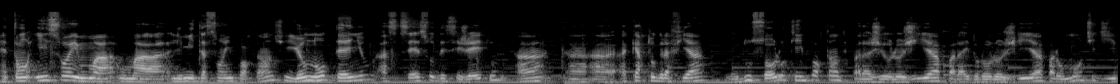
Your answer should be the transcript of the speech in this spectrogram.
Então, isso é uma, uma limitação importante e eu não tenho acesso desse jeito à, à, à, cartografia do solo, que é importante para a geologia, para a hidrologia, para um monte de,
